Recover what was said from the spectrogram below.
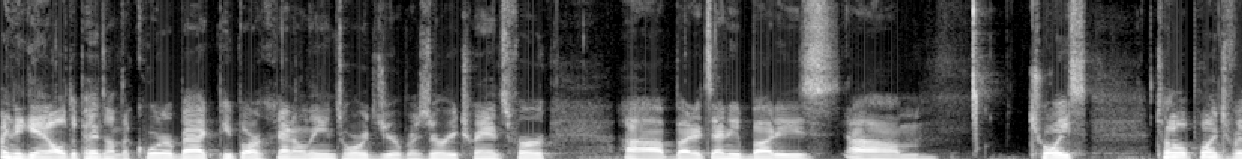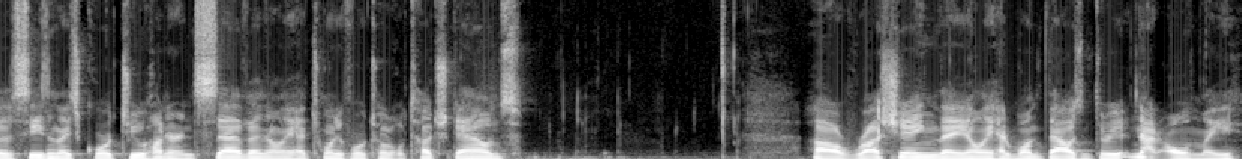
And again, all depends on the quarterback. People are kind of leaning towards your Missouri transfer, uh, but it's anybody's um, choice. Total points for the season, they scored 207, only had 24 total touchdowns. Uh, rushing, they only had 1,003, not only,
